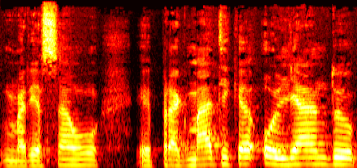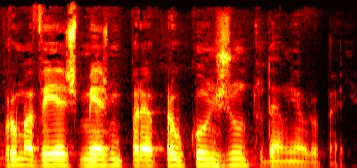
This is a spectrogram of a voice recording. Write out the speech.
uma reação pragmática, olhando por uma vez mesmo para, para o conjunto da União Europeia.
